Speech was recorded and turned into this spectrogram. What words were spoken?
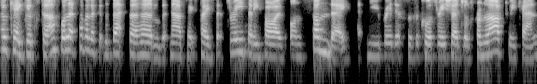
Okay, good stuff. Well, let's have a look at the Betfair hurdle that now takes place at 3.35 on Sunday at Newbury. This was, of course, rescheduled from last weekend.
